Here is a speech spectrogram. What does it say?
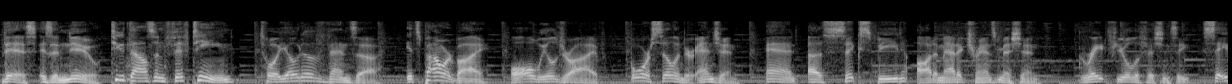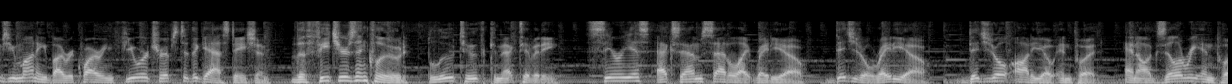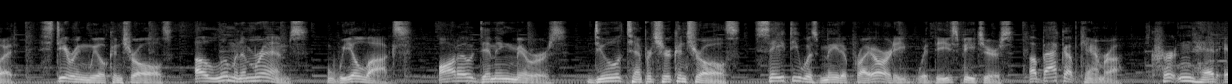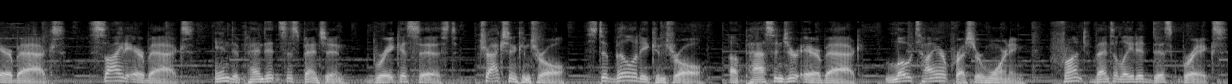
This is a new 2015 Toyota Venza. It's powered by all-wheel drive, four-cylinder engine, and a six-speed automatic transmission. Great fuel efficiency saves you money by requiring fewer trips to the gas station. The features include Bluetooth connectivity, Sirius XM satellite radio, digital radio, digital audio input, and auxiliary input, steering wheel controls, aluminum rims, wheel locks, auto dimming mirrors, dual temperature controls. Safety was made a priority with these features a backup camera, curtain head airbags, side airbags, independent suspension, brake assist, traction control, stability control, a passenger airbag, low tire pressure warning, front ventilated disc brakes.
